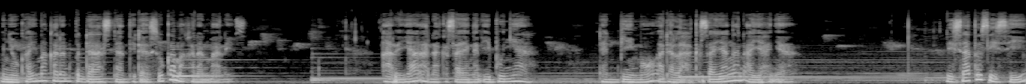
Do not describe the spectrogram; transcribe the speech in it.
menyukai makanan pedas dan tidak suka makanan manis. Arya anak kesayangan ibunya, dan Bimo adalah kesayangan ayahnya. Di satu sisi,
